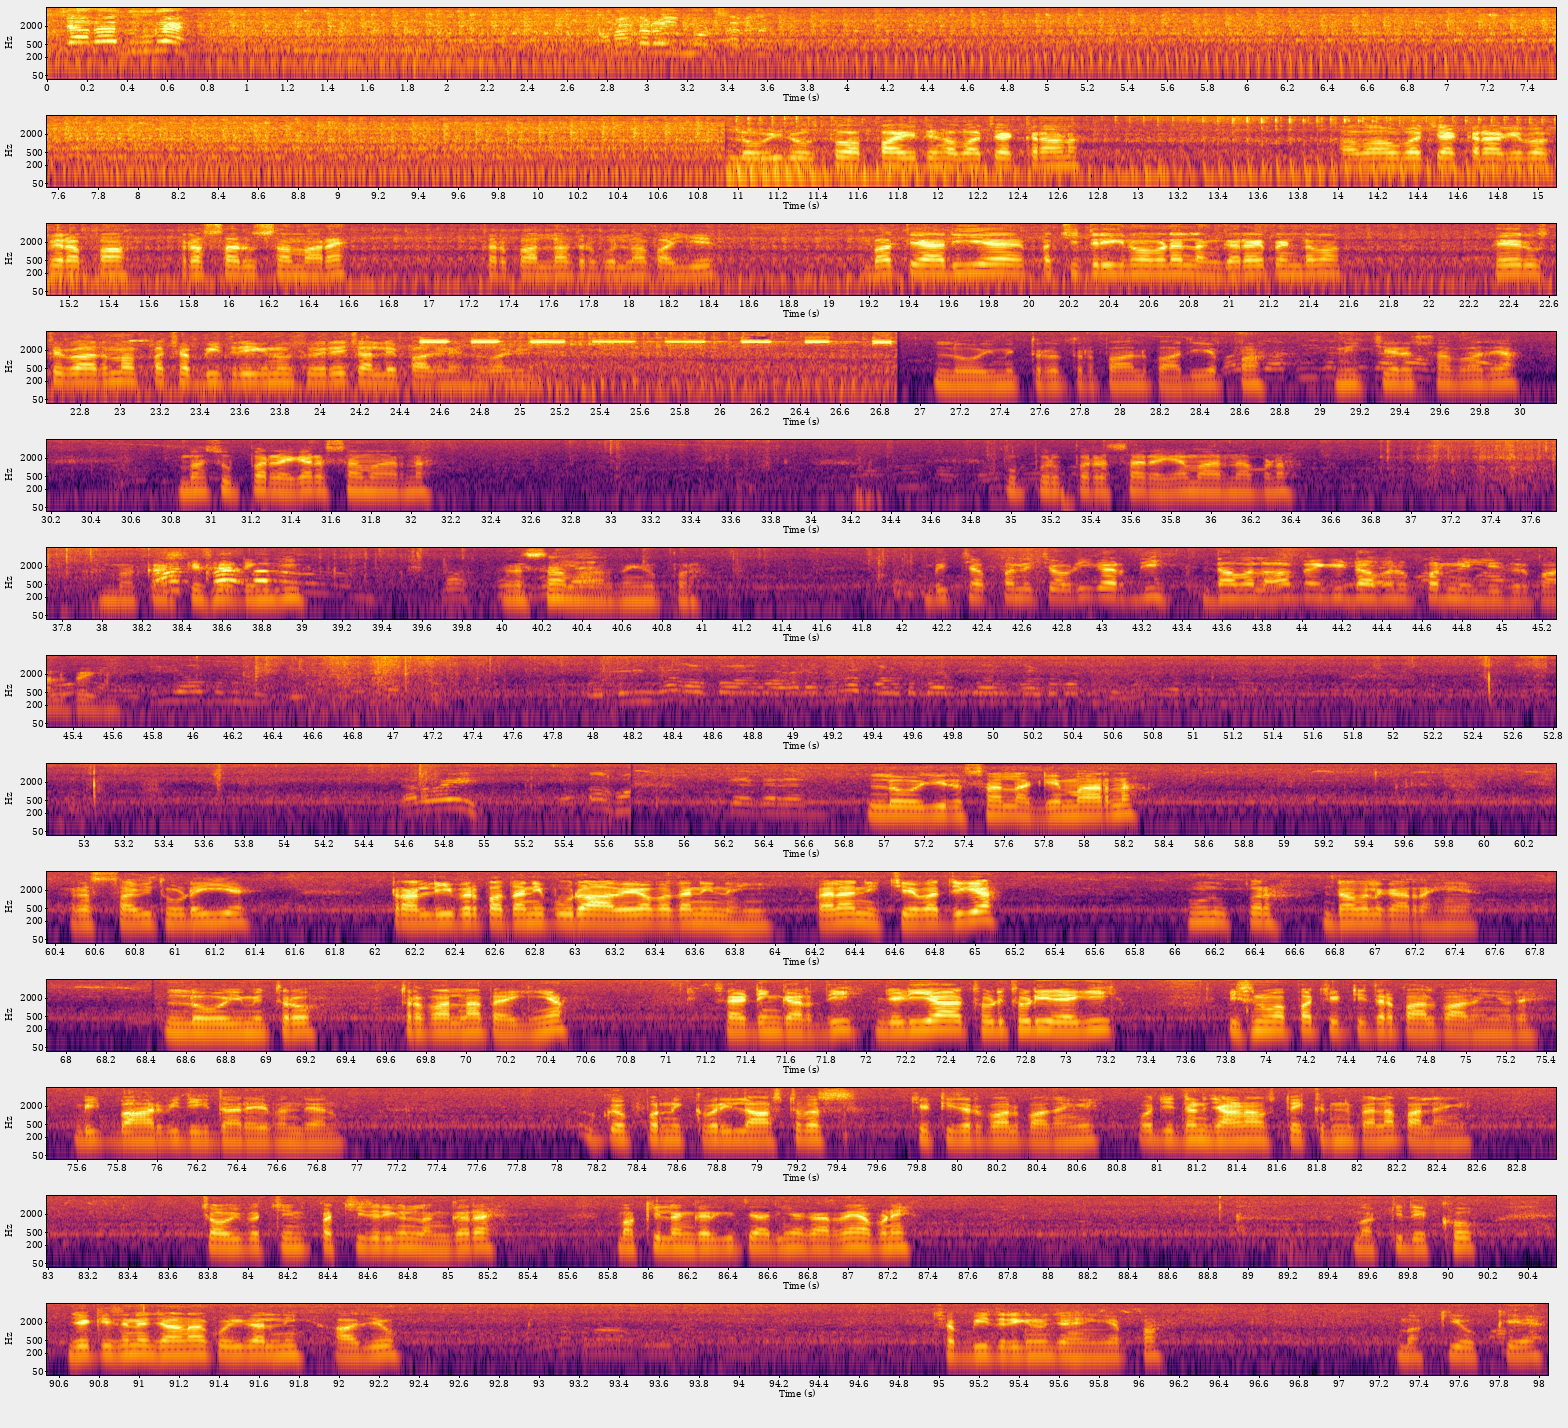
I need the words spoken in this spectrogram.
ਚੱਲ ਚੱਲ ਦੂਰ ਹੈ। ਆਣਾ ਕਰੋ ਜੀ ਮੋਟਰਸਾਈਕਲ। ਲੋ ਜੀ ਦੋਸਤੋ, ਆਪਾਂ ਇਹਦੇ ਹਵਾ ਚੈੱਕ ਕਰਾਉਣ। ਹਵਾ ਹਵਾ ਚੈੱਕ ਕਰਾ ਕੇ ਬਾ ਫਿਰ ਆਪਾਂ ਰੱਸਾ ਰੁੱਸਾ ਮਾਰੇ। ਤਰਪਾਲਾਂ ਤਰਪੁੱਲਾਂ ਪਾਈਏ। ਬਸ ਤਿਆਰੀ ਹੈ 25 ਤਰੀਕ ਨੂੰ ਆਪਣੇ ਲੰਗਰ ਹੈ ਪਿੰਡ ਵਾਂ ਫਿਰ ਉਸ ਤੋਂ ਬਾਅਦ ਮੈਂ ਆਪਾਂ 26 ਤਰੀਕ ਨੂੰ ਸਵੇਰੇ ਚਾਲੇ ਪਾ ਦੇਣੇ ਹਵਾ ਜੀ। ਲੋ ਜੀ ਮਿੱਤਰੋ, ਤਰਪਾਲ ਪਾ ਦੀ ਆਪਾਂ। ਨੀਚੇ ਰੱਸਾ ਪਾ ਦਿਆ। ਬਸ ਉੱਪਰ ਰਹਿ ਗਿਆ ਰੱਸਾ ਮਾਰਨਾ। ਉੱਪਰ ਉੱਪਰ ਰੱਸਾ ਰਹਿ ਗਿਆ ਮਾਰਨਾ ਆਪਣਾ। ਬਾ ਕਰਕੇ ਸੈਟਿੰਗ ਜੀ। ਰੱਸਾ ਮਾਰ ਦਾਂਗੇ ਉੱਪਰ। ਵਿੱਚ ਆਪਾਂ ਨੇ ਚੌੜੀ ਕਰਦੀ ਡਬਲ ਆ ਪੈ ਗਈ ਡਬਲ ਉੱਪਰ ਨੀਲੀ ਤਰਪਾਲ ਪੈ ਗਈ। ਚੱਲ ਬਈ। ਲੋ ਜੀ, ਰੱਸਾ ਲੱਗੇ ਮਾਰਨਾ। ਰੱਸਾ ਵੀ ਥੋੜਾ ਹੀ ਹੈ। ਟਰਾਲੀ ਪਰ ਪਤਾ ਨਹੀਂ ਪੂਰਾ ਆਵੇਗਾ, ਪਤਾ ਨਹੀਂ ਨਹੀਂ। ਪਹਿਲਾਂ ਨੀਚੇ ਵੱਜ ਗਿਆ। ਹੁਣ ਉੱਪਰ ਡਬਲ ਕਰ ਰਹੇ ਹਾਂ। ਲੋ ਜੀ ਮਿੱਤਰੋ, ਤਰਪਾਲਾਂ ਪੈ ਗਈਆਂ। ਸੈਟਿੰਗ ਕਰਦੀ ਜਿਹੜੀ ਆ ਥੋੜੀ ਥੋੜੀ ਰਹਿ ਗਈ। ਇਸ ਨੂੰ ਆਪਾਂ ਚਿੱਟੀ ਤਰਪਾਲ ਪਾ ਦੇਣੀ ਉਰੇ। ਵੀ ਬਾਹਰ ਵੀ ਦਿਖਦਾ ਰਹੇ ਬੰਦਿਆਂ ਨੂੰ। ਉੱਪਰ ਨੂੰ ਇੱਕ ਵਾਰੀ ਲਾਸਟ ਬਸ ਚਿੱਟੀ ਤਰਪਾਲ ਪਾ ਦਾਂਗੇ। ਉਹ ਜਿੱਦਣ ਜਾਣਾ, ਉਸ 'ਤੇ ਇੱਕ ਦਿਨ ਪਹਿਲਾਂ ਪਾ ਲਾਂਗੇ। 24 25 25 ਤਰੀਕ ਨੂੰ ਲੰਗਰ ਹੈ। ਬਾਕੀ ਲੰਗਰ ਦੀ ਤਿਆਰੀਆਂ ਕਰ ਰਹੇ ਆ ਆਪਣੇ। ਬਾਕੀ ਦੇਖੋ, ਜੇ ਕਿਸੇ ਨੇ ਜਾਣਾ ਕੋਈ ਗੱਲ ਨਹੀਂ, ਆ ਜਿਓ। 26 ਤਰੀਕ ਨੂੰ ਜਾਏਂਗੇ ਆਪਾਂ। ਬਾਕੀ ਓਕੇ ਹੈ।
